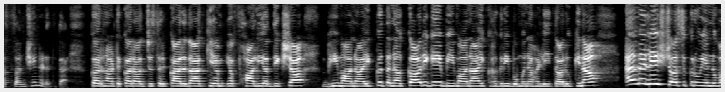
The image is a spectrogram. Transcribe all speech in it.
ಸಂಜೆ ನಡೆದಿದೆ. ಕರ್ನಾಟಕ ರಾಜ್ಯ ಸರ್ಕಾರದ ಕೆಎಂಎಫ್ ಹಾಲಿ ಅಧ್ಯಕ್ಷ ಭೀಮಾ ನಾಯ್ಕ್ ತನ್ನ ಕಾರಿಗೆ ಭೀಮಾ ನಾಯ್ಕ್ ಹಗರಿಬೊಮ್ಮನಹಳ್ಳಿ ತಾಲೂಕಿನ ಎಂಎಲ್ಎ ಶಾಸಕರು ಎನ್ನುವ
